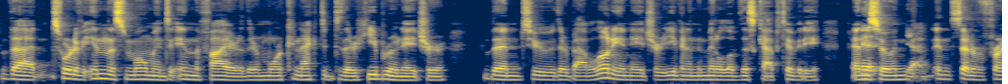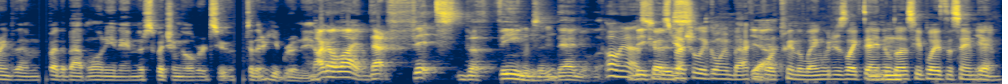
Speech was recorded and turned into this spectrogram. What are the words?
that sort of in this moment in the fire, they're more connected to their Hebrew nature than to their Babylonian nature, even in the middle of this captivity. And, and so, in, yeah. instead of referring to them by the Babylonian name, they're switching over to to their Hebrew name. Not gonna lie, that fits the themes mm-hmm. in Daniel. Though, oh yeah, because especially going back and yeah. forth between the languages, like Daniel mm-hmm. does, he plays the same yeah. game.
